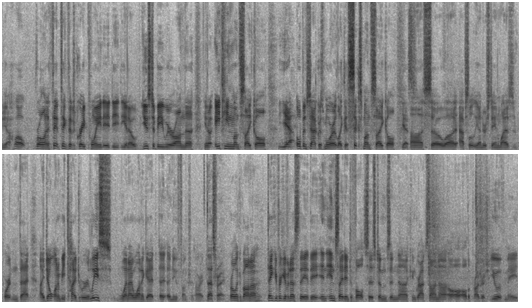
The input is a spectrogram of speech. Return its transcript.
Yeah, well, Roland, I th- think that's a great point. It, it, you know, used to be we were on the you know 18 month cycle. Yeah. Uh, OpenStack was more like a six month cycle. Yes. Uh, so uh, absolutely understand why it's important that I don't want to be tied to a release when I want to get a, a new function. All right. That's right. Roland Cabana, thank you for giving us the, the an insight into Vault systems and uh, congrats on uh, all, all the progress you have made.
